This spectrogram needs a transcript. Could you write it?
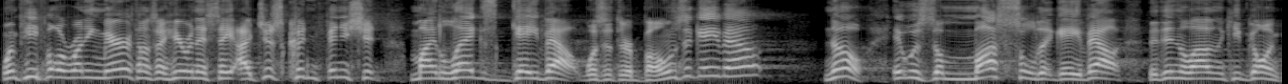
When people are running marathons, I hear when they say, I just couldn't finish it, my legs gave out. Was it their bones that gave out? No, it was the muscle that gave out that didn't allow them to keep going.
